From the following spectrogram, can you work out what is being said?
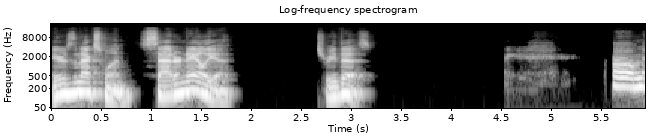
Here's the next one: Saturnalia. Let's read this. Um,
